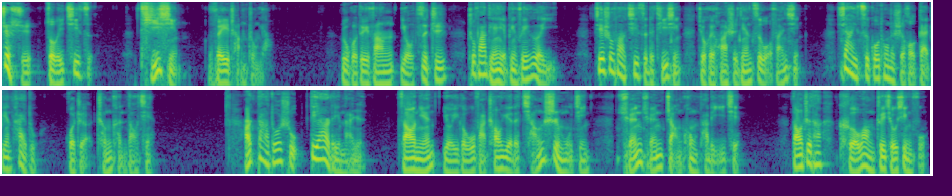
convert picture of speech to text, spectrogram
这时，作为妻子，提醒非常重要。如果对方有自知，出发点也并非恶意，接收到妻子的提醒，就会花时间自我反省，下一次沟通的时候改变态度，或者诚恳道歉。而大多数第二类男人，早年有一个无法超越的强势母亲，全权掌控他的一切。导致他渴望追求幸福，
